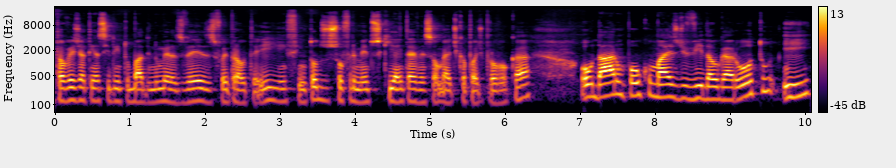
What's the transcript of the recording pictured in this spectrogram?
talvez já tenha sido entubado inúmeras vezes, foi para UTI, enfim, todos os sofrimentos que a intervenção médica pode provocar ou dar um pouco mais de vida ao garoto e,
